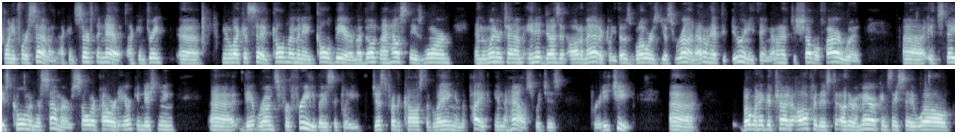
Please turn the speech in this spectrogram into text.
24/7. I can surf the net. I can drink, uh, you know, like I said, cold lemonade, cold beer. My build, my house stays warm in the wintertime, and it does it automatically. Those blowers just run. I don't have to do anything. I don't have to shovel firewood. Uh, it stays cool in the summer. Solar-powered air conditioning uh, that runs for free, basically, just for the cost of laying in the pipe in the house, which is pretty cheap. Uh, but when I go try to offer this to other Americans, they say, well,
